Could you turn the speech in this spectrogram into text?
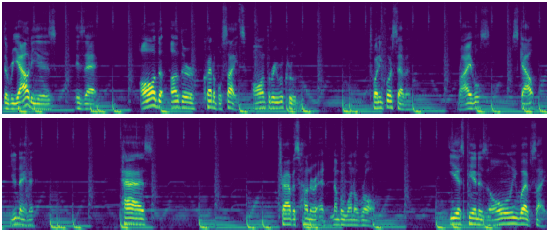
The reality is is that all the other credible sites on 3 recruiting 24/7 rivals, scout, you name it has Travis Hunter at number 1 overall. ESPN is the only website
